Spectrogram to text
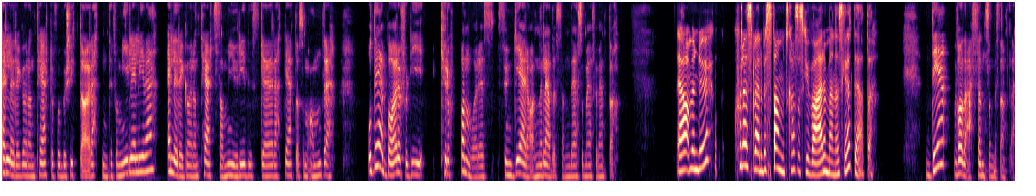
eller er garantert å få beskytta retten til familielivet, eller er garantert samme juridiske rettigheter som andre. Og det er bare fordi kroppene våre fungerer annerledes enn det som er forventa. Ja, men du, hvordan ble det bestemt hva som skulle være menneskerettigheter? Det var det FN som bestemte.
